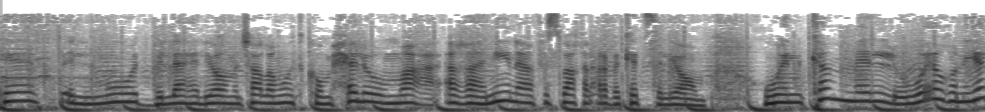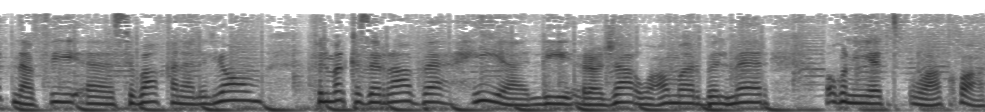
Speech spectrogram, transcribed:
كيف المود بالله اليوم؟ إن شاء الله مودكم حلو مع أغانينا في سباق الأربع كتس اليوم. ونكمل وأغنيتنا في آه، سباقنا لليوم في المركز الرابع هي لرجاء وعمر بالمير أغنية واك واك.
